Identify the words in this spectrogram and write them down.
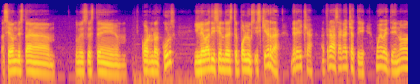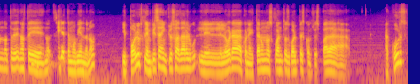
hacia dónde está, dónde está este Conrad Kurz y le va diciendo a este Pollux, izquierda, derecha, atrás, agáchate, muévete, no, no te, no te, no, síguete moviendo, ¿no? Y Pollux le empieza incluso a dar, le, logra conectar unos cuantos golpes con su espada a, a Kurz.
